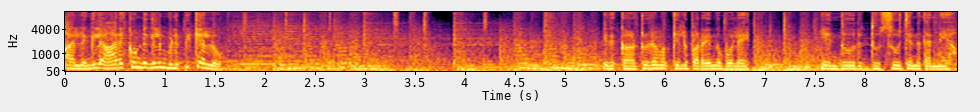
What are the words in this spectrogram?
അല്ലെങ്കിൽ ആരൊക്കെ ഉണ്ടെങ്കിലും വിളിപ്പിക്കാലോ. ഇത് കാട്ടൂരമക്കയിൽ പറയുന്ന പോലെ എന്തോ ഒരു ദുസൂചന തന്നെയാ.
